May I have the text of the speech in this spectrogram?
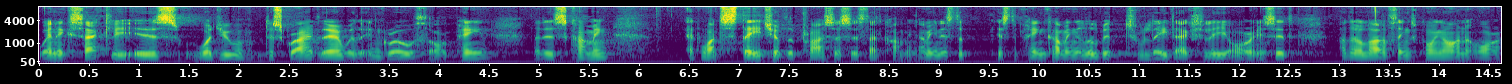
when exactly is what you describe there with ingrowth or pain that is coming? At what stage of the process is that coming? I mean, is the is the pain coming a little bit too late actually, or is it? Are there a lot of things going on, or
